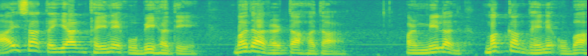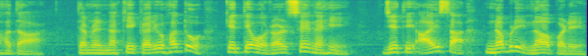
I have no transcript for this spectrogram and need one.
આયસા તૈયાર થઈને ઊભી હતી. બધા રડતા હતા. પણ મિલન મક્કમ થઈને ઊભા હતા. તેમણે નક્કી કર્યું હતું કે તેઓ રડશે નહીં, જેથી આયસા નબળી ન પડે.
